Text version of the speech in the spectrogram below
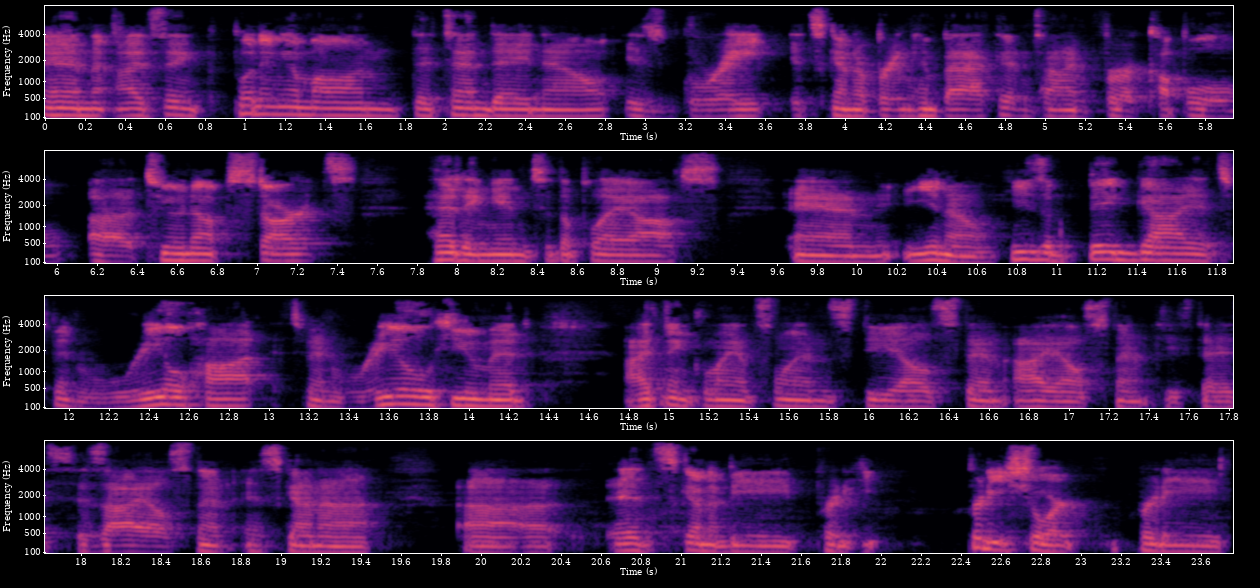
and I think putting him on the ten day now is great. It's going to bring him back in time for a couple uh, tune up starts heading into the playoffs. And, you know, he's a big guy. It's been real hot. It's been real humid. I think Lance Lynn's DL stint, IL stint these days, his IL stint is gonna, uh, it's gonna be pretty, pretty short, pretty,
